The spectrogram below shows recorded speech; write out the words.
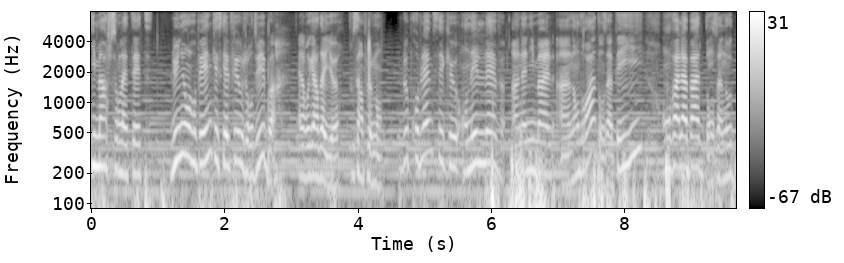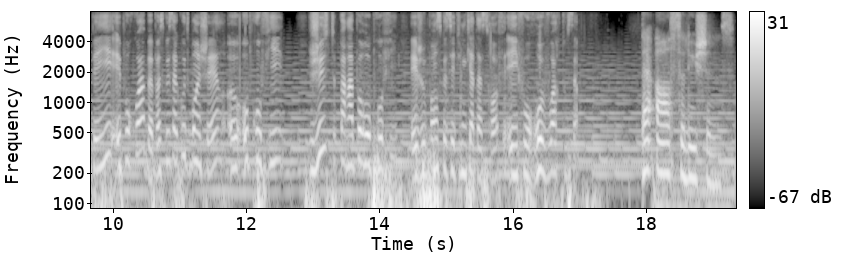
qui marche sur la tête. L'Union européenne, qu'est-ce qu'elle fait aujourd'hui? Bah, Elle regarde ailleurs, tout simplement. Le problème, c'est qu'on élève un animal à un endroit, dans un pays, on va l'abattre dans un autre pays. Et pourquoi? Bah, Parce que ça coûte moins cher, au profit, juste par rapport au profit. Et je pense que c'est une catastrophe et il faut revoir tout ça. There are solutions,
